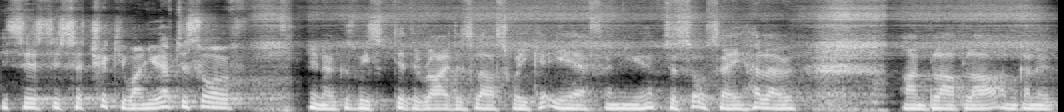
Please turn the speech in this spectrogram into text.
it's a, it's a tricky one. You have to sort of you know because we did the riders last week at EF, and you have to sort of say hello, I'm blah blah. I'm going to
